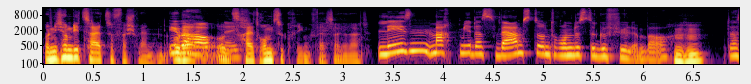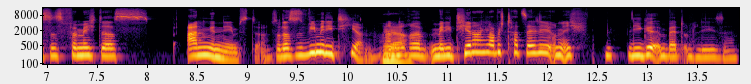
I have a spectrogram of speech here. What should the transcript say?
Und nicht um die Zeit zu verschwenden. Überhaupt Oder um nicht. Zeit rumzukriegen, besser gesagt. Lesen macht mir das wärmste und rundeste Gefühl im Bauch. Mhm. Das ist für mich das angenehmste. So, das ist wie meditieren. Ja. Andere meditieren dann, glaube ich, tatsächlich und ich liege im Bett und lese.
